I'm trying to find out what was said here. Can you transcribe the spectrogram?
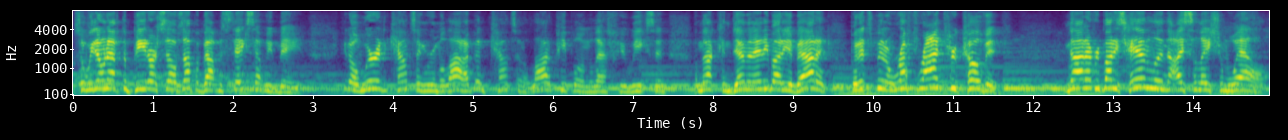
So we don't have to beat ourselves up about mistakes that we've made. You know, we're in the counseling room a lot. I've been counseling a lot of people in the last few weeks, and I'm not condemning anybody about it, but it's been a rough ride through COVID. Not everybody's handling the isolation well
